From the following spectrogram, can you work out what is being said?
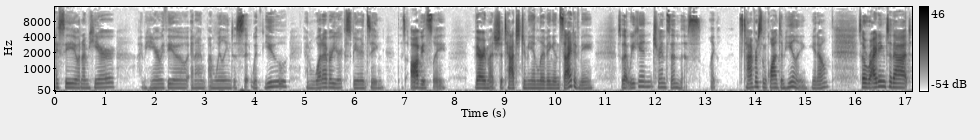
I see you, and I'm here. I'm here with you, and I'm, I'm willing to sit with you and whatever you're experiencing that's obviously very much attached to me and living inside of me so that we can transcend this it's time for some quantum healing, you know? So writing to that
